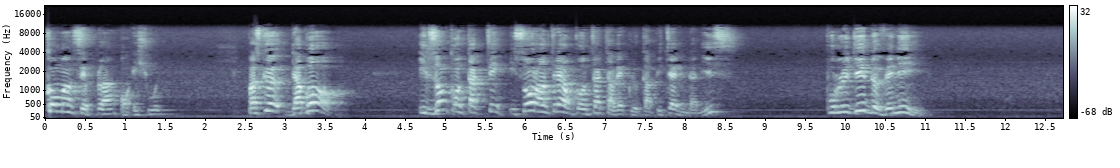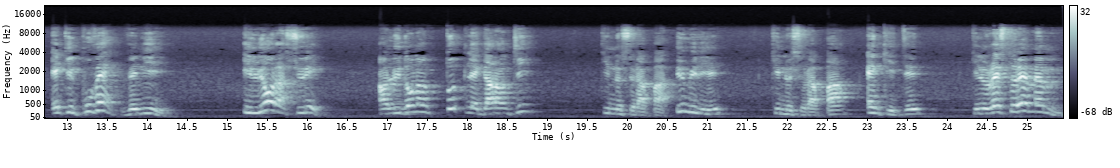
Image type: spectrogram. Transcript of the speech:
Comment ces plans ont échoué? Parce que d'abord, ils ont contacté, ils sont rentrés en contact avec le capitaine Dadis pour lui dire de venir et qu'il pouvait venir. Ils lui ont rassuré en lui donnant toutes les garanties qu'il ne sera pas humilié, qu'il ne sera pas inquiété, qu'il resterait même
